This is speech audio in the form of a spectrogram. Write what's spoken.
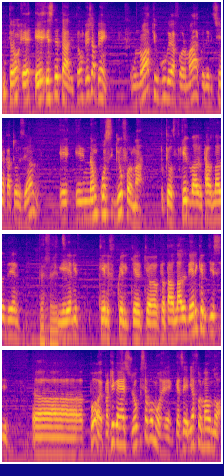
Então, é, é, esse detalhe. Então, veja bem, o nó que o Google ia formar quando ele tinha 14 anos, ele, não conseguiu formar, porque eu fiquei do lado, eu estava do lado dele. Perfeito. E ele, que ele, que ele, que, que eu, que eu tava do lado dele, que ele disse, uh, pô, para que ganhar esse jogo se eu vou morrer? Quer dizer, ele ia formar o nó.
